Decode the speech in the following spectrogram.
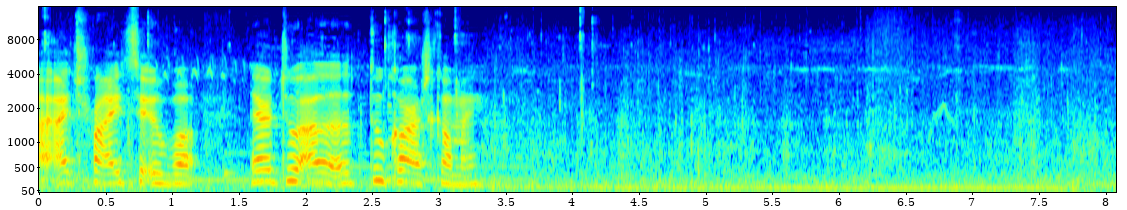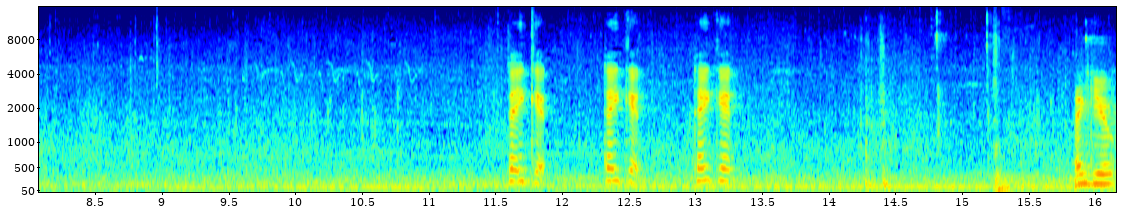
I, I tried to, but there are two uh, two cars coming. Take it, take it, take it. Thank you.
